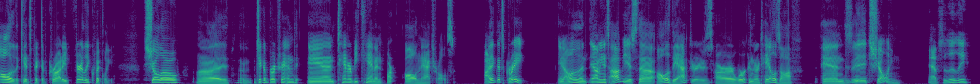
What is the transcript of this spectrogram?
All of the kids picked up karate fairly quickly. Xolo, uh, Jacob Bertrand, and Tanner Buchanan are all naturals. I think that's great. You know, I mean, it's obvious that all of the actors are working their tails off, and it's showing. Absolutely.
